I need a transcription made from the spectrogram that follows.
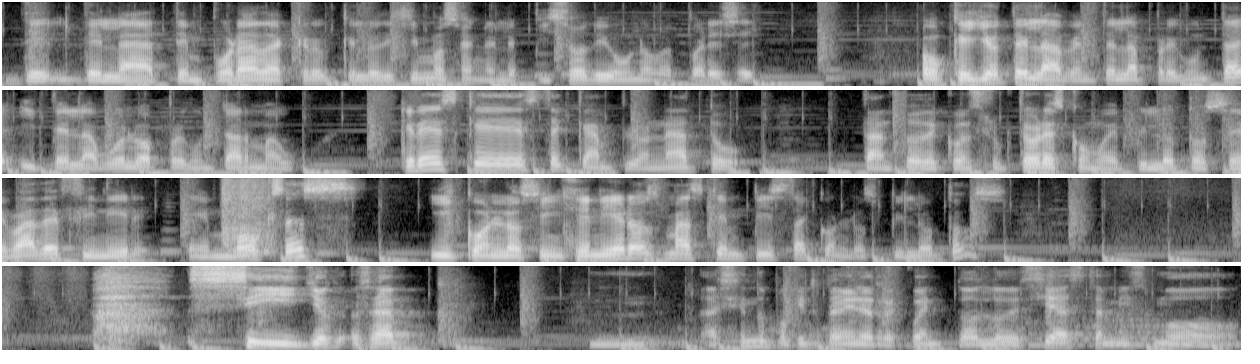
de, la temporada, creo que lo dijimos en el episodio 1, me parece. O que yo te la aventé la pregunta y te la vuelvo a preguntar, Mau. ¿Crees que este campeonato tanto de constructores como de pilotos, se va a definir en boxes y con los ingenieros más que en pista con los pilotos? Sí, yo, o sea, mm, haciendo un poquito también el recuento, lo decía hasta mismo,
